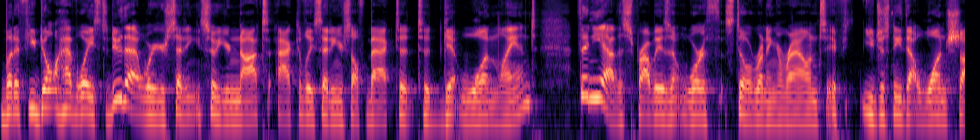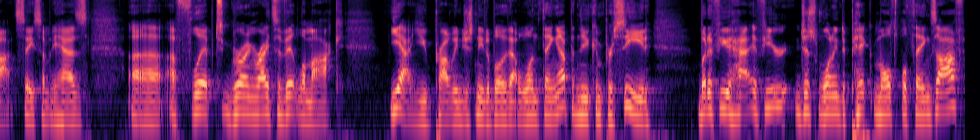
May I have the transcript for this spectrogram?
But if you don't have ways to do that where you're setting so you're not actively setting yourself back to, to get one land, then yeah, this probably isn't worth still running around if you just need that one shot. Say somebody has uh, a flipped Growing Rites of Itlimoc. Yeah, you probably just need to blow that one thing up and then you can proceed. But if you have if you're just wanting to pick multiple things off,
